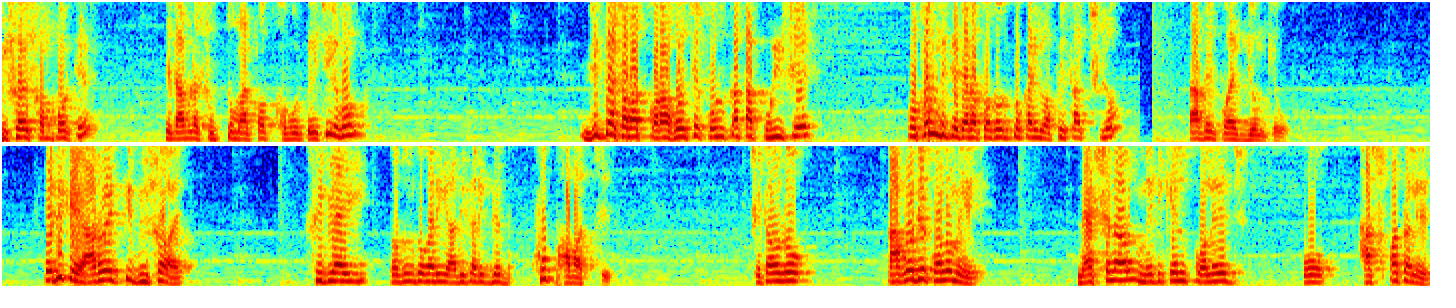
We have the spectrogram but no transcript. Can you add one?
বিষয় সম্পর্কে, যেটা আমরা সুপ্ত মারফত খবর পেয়েছি এবং জিজ্ঞাসাবাদ করা হয়েছে কলকাতা পুলিশের প্রথম দিকে যারা তদন্তকারী অফিসার ছিল, তাদের কয়েকজনকেও। এদিকে আরও একটি বিষয় সিবিআই তদন্তকারী আধিকারিকদের খুব ভাবাচ্ছে। সেটা হলো, কাগজে কলমে ন্যাশনাল মেডিকেল কলেজ ও হাসপাতালের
